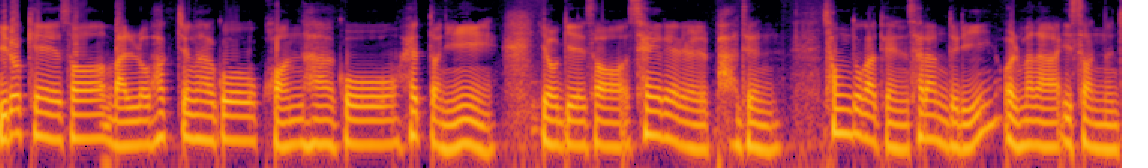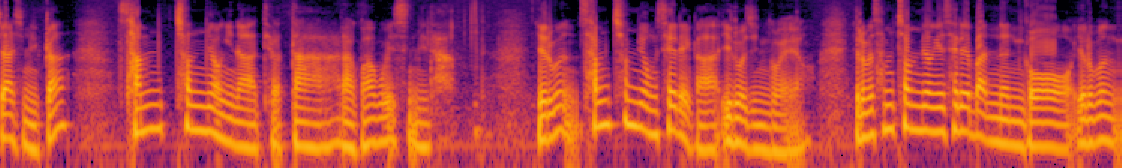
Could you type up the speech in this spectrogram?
이렇게 해서 말로 확증하고 권하고 했더니 여기에서 세례를 받은 성도가 된 사람들이 얼마나 있었는지 아십니까? 3천 명이나 되었다라고 하고 있습니다. 여러분 3천 명 세례가 이루어진 거예요. 여러분 3천 명이 세례 받는 거 여러분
